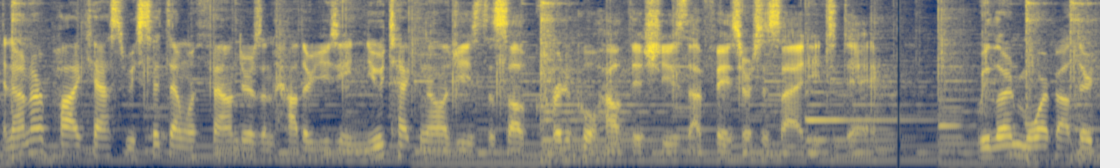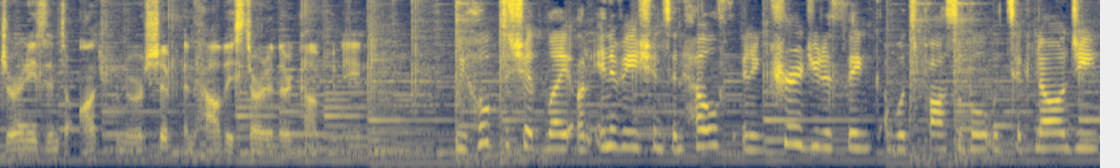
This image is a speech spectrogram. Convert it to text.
And on our podcast, we sit down with founders on how they're using new technologies to solve critical health issues that face our society today. We learn more about their journeys into entrepreneurship and how they started their company. We hope to shed light on innovations in health and encourage you to think of what's possible with technology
